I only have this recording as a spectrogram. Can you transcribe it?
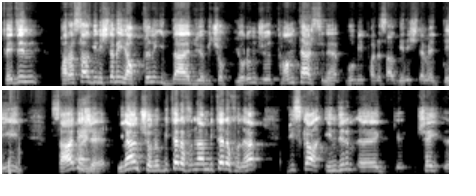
Fed'in parasal genişleme yaptığını iddia ediyor birçok yorumcu. Tam tersine bu bir parasal genişleme değil. Sadece Aynen. bilançonun bir tarafından bir tarafına discount indirim e, şey e,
